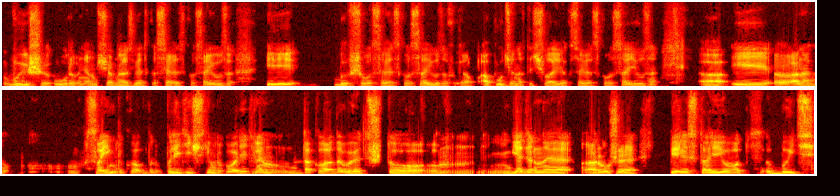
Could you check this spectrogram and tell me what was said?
выше уровнем, чем разведка Советского Союза. И бывшего Советского Союза, а Путин это человек Советского Союза, а, и э, она своим политическим руководителям докладывает, что ядерное оружие перестает быть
